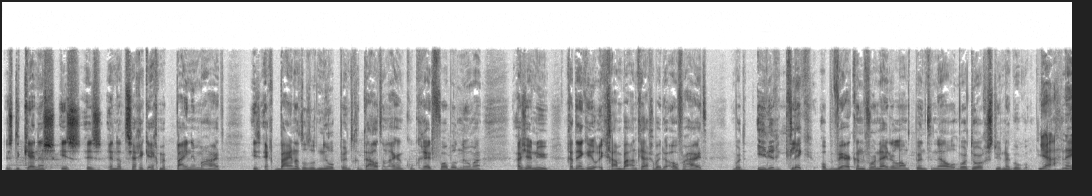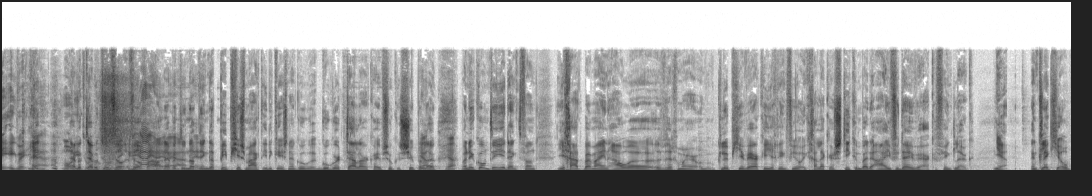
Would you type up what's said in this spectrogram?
Dus de kennis is, is, en dat zeg ik echt met pijn in mijn hart, is echt bijna tot het nulpunt gedaald. En laat ik een concreet voorbeeld noemen. Als jij nu gaat denken, joh, ik ga een baan krijgen bij de overheid, wordt iedere klik op werkenvoornederland.nl wordt doorgestuurd naar Google. Ja, nee, ik weet... Ja, heb ik, heb ik toen veel, veel verhaal. Heb ik toen dat ding dat piepjes maakt. Iedere keer is naar Google. Google Teller kan je opzoeken. Superleuk. Maar nu komt hij. Je denkt van, je gaat bij mijn oude zeg maar, clubje werken. Je denkt van, joh, ik ga lekker stiekem bij de AIVD werken. Vind ik leuk. Ja, Dan klik je op,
